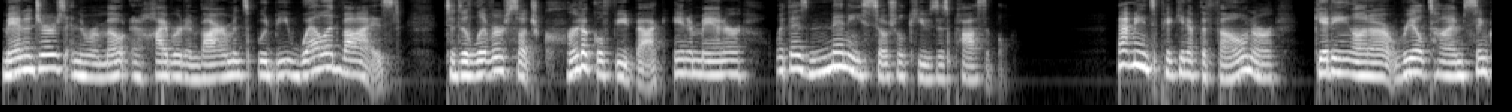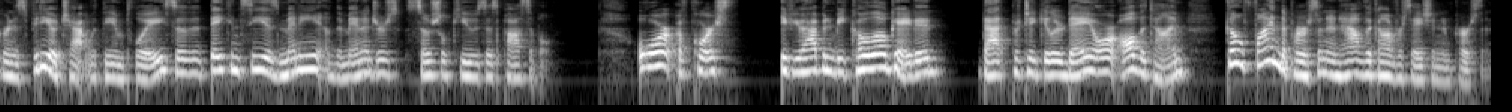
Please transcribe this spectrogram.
Managers in the remote and hybrid environments would be well advised to deliver such critical feedback in a manner with as many social cues as possible. That means picking up the phone or getting on a real time synchronous video chat with the employee so that they can see as many of the manager's social cues as possible. Or, of course, if you happen to be co located, that particular day or all the time, go find the person and have the conversation in person.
